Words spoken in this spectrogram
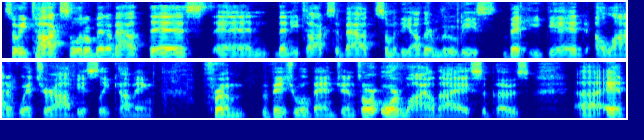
So he talks a little bit about this, and then he talks about some of the other movies that he did, a lot of which are obviously coming from Visual Vengeance or or Wild Eye, I suppose, uh, at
